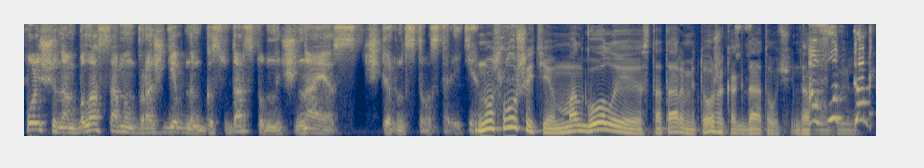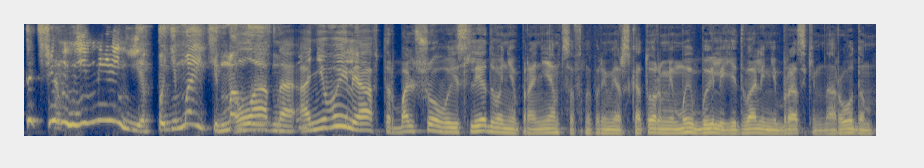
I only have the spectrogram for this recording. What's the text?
Польша нам была самым враждебным государством, начиная с 14 столетия. Ну, слушайте, монголы с татарами тоже когда-то очень давно А вот были. как-то, тем не менее, понимаете, монголы... Ладно, а не вы ли автор большого исследования про немцев, например, с которыми мы были едва ли не братским народом?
